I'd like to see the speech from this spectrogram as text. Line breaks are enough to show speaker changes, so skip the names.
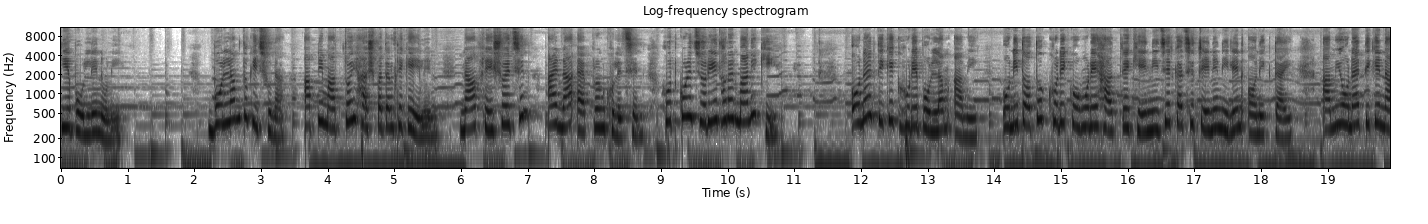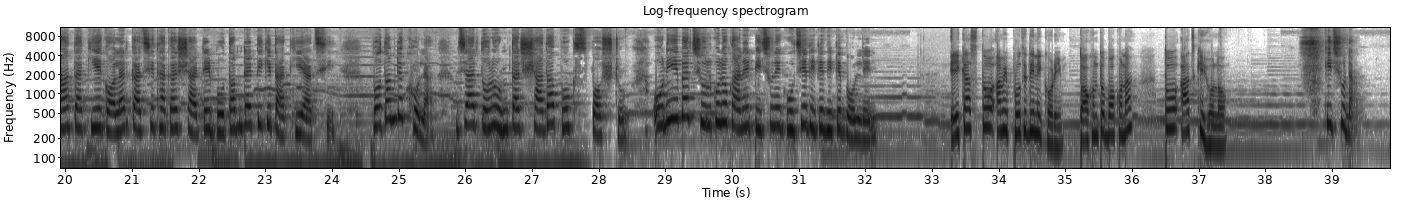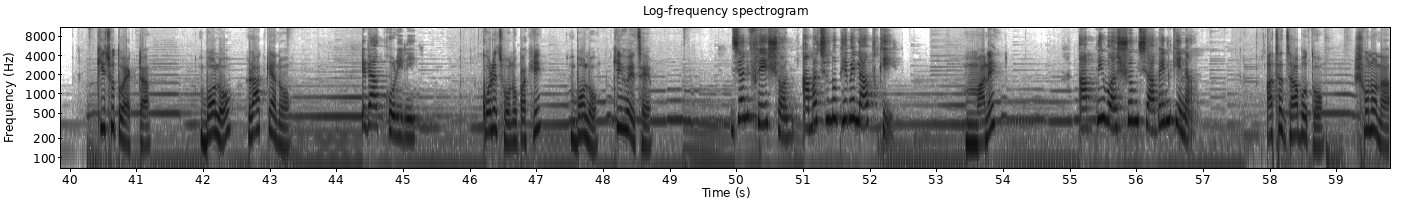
তাকিয়ে বললেন উনি। বললাম তো কিছু না, আপনি মাত্রই হাসপাতাল থেকে এলেন, না ফ্রেশ হয়েছেন আর না অ্যাপ্রন খুলেছেন, হুট করে জড়িয়ে ধরার মানে কি? ওনার দিকে ঘুরে পড়লাম আমি, উনি ততক্ষণে কোমরে হাত রেখে নিজের কাছে টেনে নিলেন অনেকটাই, আমি ওনার দিকে না তাকিয়ে গলার কাছে থাকা শার্টের বোতামটার দিকে তাকিয়ে আছি বোতামটা খোলা যার তরুণ তার সাদা বুক স্পষ্ট। উনি এবার চুলগুলো কানের পিছনে গুছিয়ে দিতে দিতে বললেন
এই কাজ তো আমি প্রতিদিনই করি তখন তো বকো না তো আজ কি হলো?
কিছু না।
কিছু তো একটা। বলো রাগ কেন?
রাগ করিনি।
করেছ অনু পাখি? বলো কি হয়েছে?
যান ফ্রেশ হন আমার জন্য ভেবে লাভ কি?
মানে?
আপনি ওয়াশরুম যাবেন কিনা?
আচ্ছা যাব তো। শোনো না।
